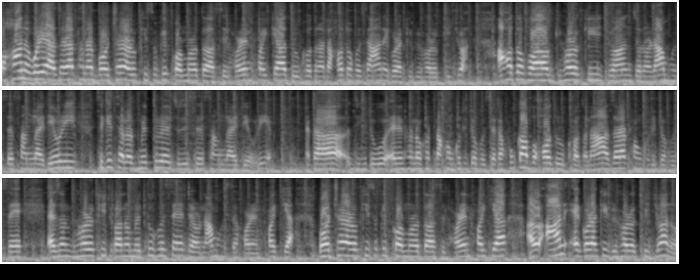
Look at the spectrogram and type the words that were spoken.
মহানগৰীৰ আজাৰা থানাৰ বৰঝাৰ আৰক্ষী চকীত কৰ্মৰত আছিল হৰেণ শইকীয়া। দুৰ্ঘটনাত আহত হৈছে আন এগৰাকী গৃহৰক্ষী জোৱান। আহত হোৱা গৃহৰক্ষী জোৱানজনৰ নাম হৈছে চাংলাই দেউৰী। চিকিৎসালয়ত মৃত্যুৰে যুঁজিছে চাংলাই দেউৰীয়ে। এটা যিহেতু এনেধৰণৰ ঘটনা সংঘটিত হৈছে এটা শোকাবহ দুৰ্ঘটনা। আজাৰাত সংঘটিত হৈছে। এজন গৃহৰক্ষী জোৱানৰ মৃত্যু হৈছে। তেওঁৰ নাম হৈছে হৰেণ শইকীয়া। বৰঝাৰ আৰক্ষী চকীত কৰ্মৰত আছিল হৰেণ শইকীয়া আৰু আন এগৰাকী গৃহৰক্ষী জোৱানো।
